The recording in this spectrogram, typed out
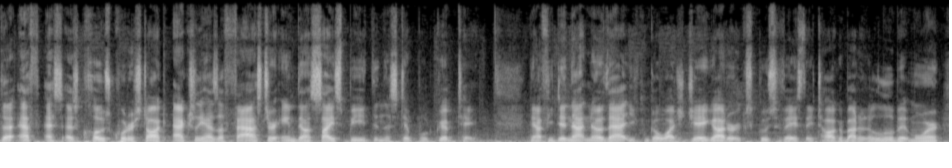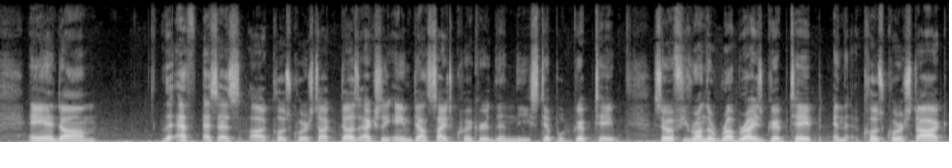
the fss close quarter stock actually has a faster aim down sight speed than the stippled grip tape. Now if you did not know that you can go watch JGOD or XclusiveAce. They talk about it a little bit more. And um, the FSS uh, close quarter stock does actually aim down sights quicker than the stippled grip tape. So if you run the rubberized grip tape and the close quarter stock,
